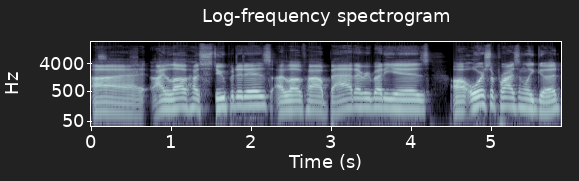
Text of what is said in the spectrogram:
Uh, I love how stupid it is. I love how bad everybody is, uh, or surprisingly good.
